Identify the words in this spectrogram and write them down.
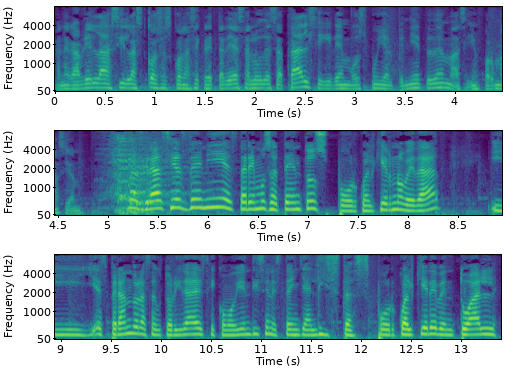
Ana Gabriela, así las cosas con la Secretaría de Salud Estatal. Seguiremos muy al pendiente de más información. Muchas gracias, Denny. Estaremos atentos por cualquier novedad y esperando las autoridades que, como bien dicen, estén ya listas por cualquier eventual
